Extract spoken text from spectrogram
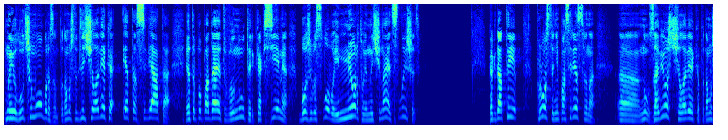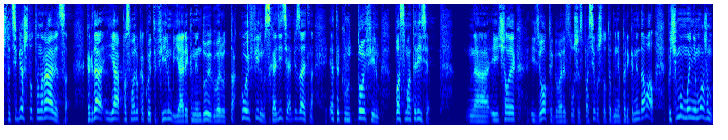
наилучшим образом, потому что для человека это свято, это попадает внутрь, как семя Божьего Слова, и мертвый начинает слышать. Когда ты просто непосредственно э, ну, зовешь человека, потому что тебе что-то нравится. Когда я посмотрю какой-то фильм, я рекомендую, говорю, такой фильм, сходите обязательно. Это крутой фильм, посмотрите. Э, и человек идет и говорит, слушай, спасибо, что ты мне порекомендовал. Почему мы не можем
